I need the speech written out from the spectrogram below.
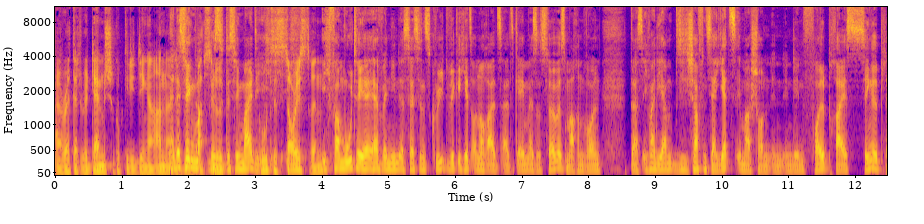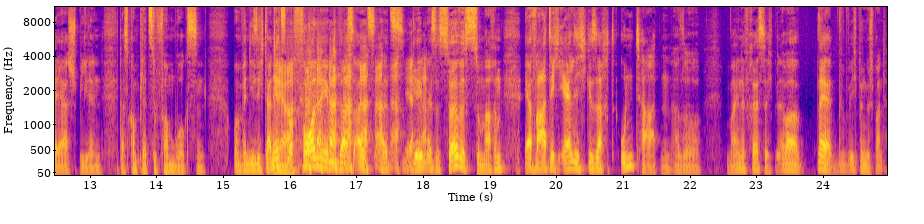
Ne? Red Dead Redemption, guck dir die Dinger an. Alter. deswegen, Das das, deswegen meinte ich. Gute ich, Stories ich, drin. Ich vermute ja eher, wenn die ein Assassin's Creed wirklich jetzt auch noch als, als Game as a Service machen wollen, dass, ich meine, die haben, die schaffen es ja jetzt immer schon in, in den Vollpreis-Singleplayer-Spielen, das komplett zu vermurksen. Und wenn die sich dann jetzt Ja. noch vornehmen, das als, als Ja. Game as a Service zu machen, erwarte ich ehrlich gesagt Untaten. Also, meine Fresse. Ich bin aber, naja, ich bin gespannt.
